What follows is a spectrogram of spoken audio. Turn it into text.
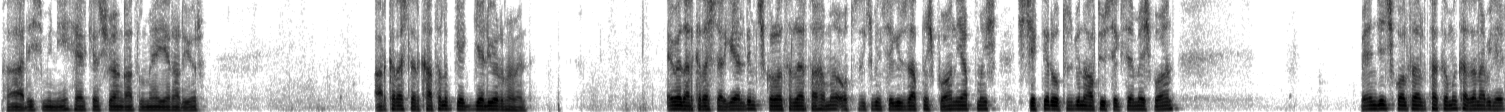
Paris Mini. Herkes şu an katılmaya yer arıyor. Arkadaşlar katılıp ge- geliyorum hemen. Evet arkadaşlar geldim. Çikolatalar takımı 32.860 puan yapmış. Çiçekleri 30.685 puan. Bence çikolatalar takımı kazanabilir.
